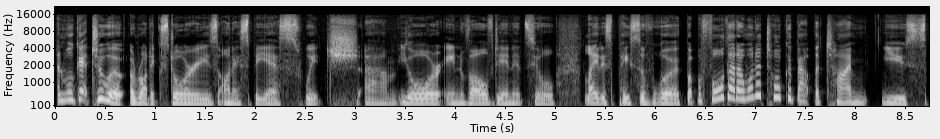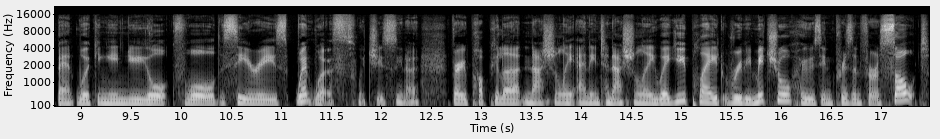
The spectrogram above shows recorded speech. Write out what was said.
And we'll get to uh, erotic stories on SBS, which um, you're involved in. It's your latest piece of work. But before that, I want to talk about the time you spent working in New York for the series Wentworth, which is, you know, very popular nationally and internationally, where you played Ruby Mitchell, who's in prison for assault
